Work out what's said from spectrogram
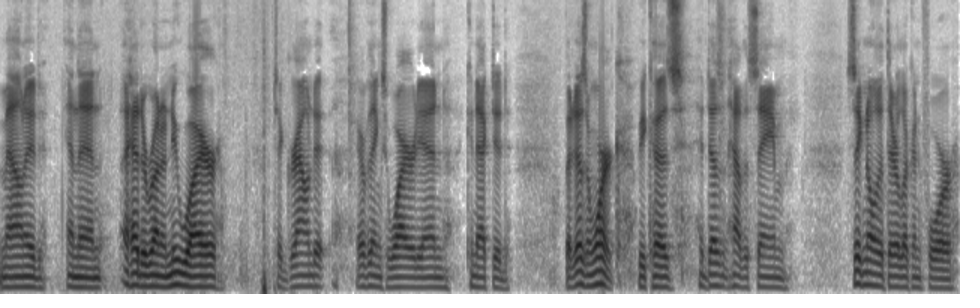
mounted, and then I had to run a new wire to ground it. Everything's wired in, connected, but it doesn't work because it doesn't have the same signal that they're looking for.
